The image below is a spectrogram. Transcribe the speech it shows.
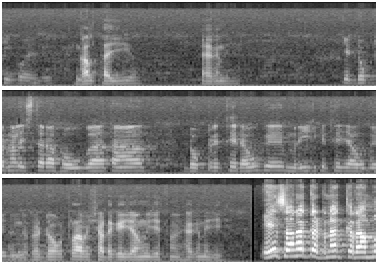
ਠੀਕ ਹੋਇਆ ਜੀ? ਗਲਤ ਹੈ ਜੀ ਉਹ। ਹੈ ਕਿ ਨਹੀਂ? ਜੇ ਡਾਕਟਰ ਨਾਲ ਇਸ ਤਰ੍ਹਾਂ ਹੋਊਗਾ ਤਾਂ ਡਾਕਟਰ ਇੱਥੇ ਰਹੂਗੇ ਮਰੀਜ਼ ਕਿੱਥੇ ਜਾਊਗੇ ਜੀ? ਫਿਰ ਡਾਕਟਰ ਆਪ ਛੱਡ ਕੇ ਜਾਊਂਗੇ ਜਿੱਥੋਂ ਹੈ ਕਿ ਨਹੀਂ ਜੀ। ਇਹ ਸਾਰਾ ਘਟਨਾਕ੍ਰਮ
